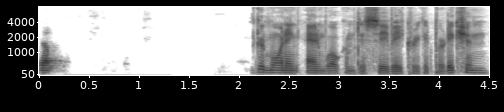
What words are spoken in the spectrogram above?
Yep. Good morning and welcome to CB Cricket Prediction.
